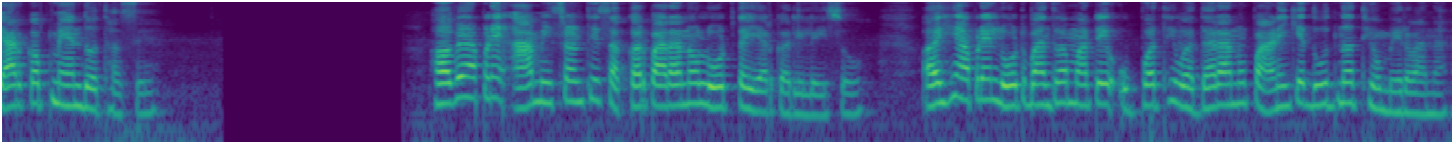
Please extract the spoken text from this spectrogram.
ચાર કપ મેંદો થશે. હવે આપણે આ મિશ્રણથી શક્કરપારાનો લોટ તૈયાર કરી લઈશું. અહીં આપણે લોટ બાંધવા માટે ઉપરથી વધારાનું પાણી કે દૂધ નથી ઉમેરવાના.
